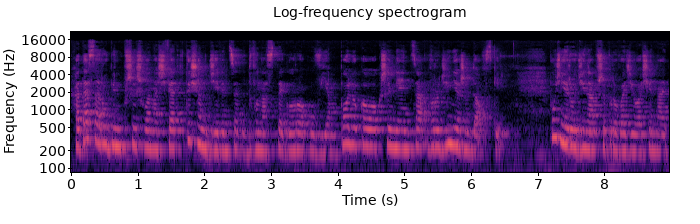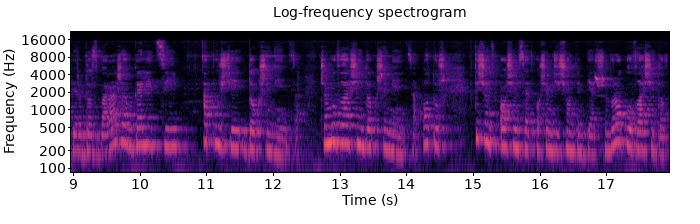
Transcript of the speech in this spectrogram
Hadasa Rubin przyszła na świat w 1912 roku w Jampolu koło Krzymieńca w rodzinie żydowskiej. Później rodzina przeprowadziła się najpierw do Zbaraża w Galicji, a później do Krzymieńca. Czemu właśnie do Krzymieńca? Otóż w 1881 roku właśnie to w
